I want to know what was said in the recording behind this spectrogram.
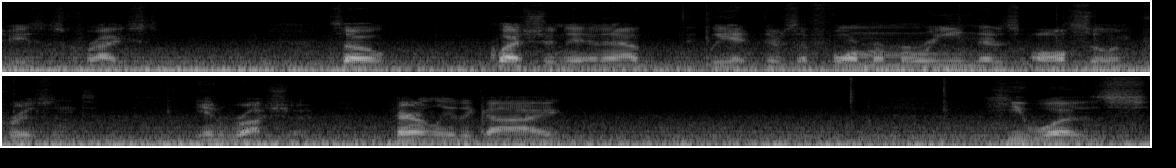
Jesus Christ. So, question, and now we, there's a former Marine that is also imprisoned in Russia. Apparently, the guy he was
